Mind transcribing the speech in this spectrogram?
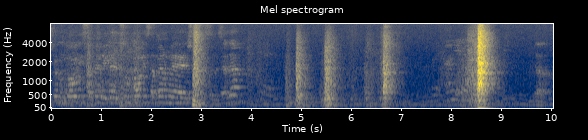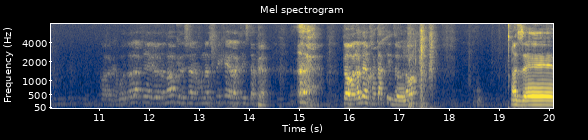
יש לנו תור להסתפר, הלל, יש לנו תור להסתפר ב-12, בסדר? כל הכבוד, לא להפריע לי עוד הפעם כדי שאנחנו נספיק אה, רק להסתפר. טוב, אני לא יודע אם חתכתי את זה או לא. אז אה,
